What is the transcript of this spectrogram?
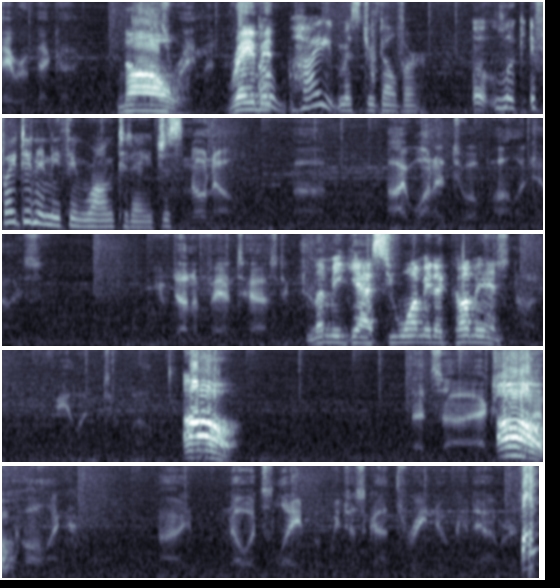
Hey, Rebecca. No. Raymond. Raymond. Oh, hi, Mr. Delver. Uh, look, if I did anything wrong today, just No, no. Uh, I wanted to apologize. You've done a fantastic job. Let me guess. You want me to come in? Not feeling too well. Oh. That's uh, actually Oh. why I'm calling. I know it's late, but we just got three new cadavers,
